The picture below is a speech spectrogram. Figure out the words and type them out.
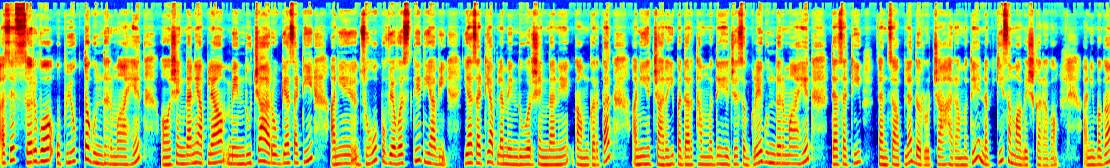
असे सर्व उपयुक्त गुणधर्म आहेत. शेंगदाणे आपल्या मेंदूच्या आरोग्यासाठी आणि झोप व्यवस्थित यावी यासाठी आपल्या मेंदूवर शेंगदाणे काम करतात. आणि हे चारही पदार्थांमध्ये हे जे सगळे गुणधर्म आहेत त्यासाठी त्यांचा आपल्या दररोजच्या आहारामध्ये नक्की समावेश करावा. आणि बघा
